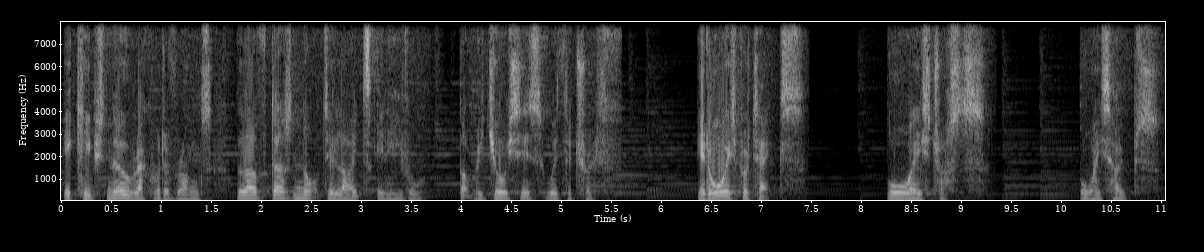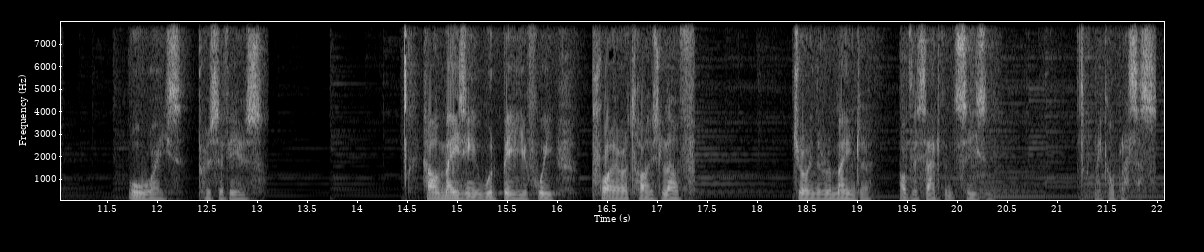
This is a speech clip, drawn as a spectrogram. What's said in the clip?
it keeps no record of wrongs. Love does not delight in evil, but rejoices with the truth. It always protects, always trusts, always hopes, always perseveres. How amazing it would be if we prioritise love during the remainder of this Advent season. May God bless us.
